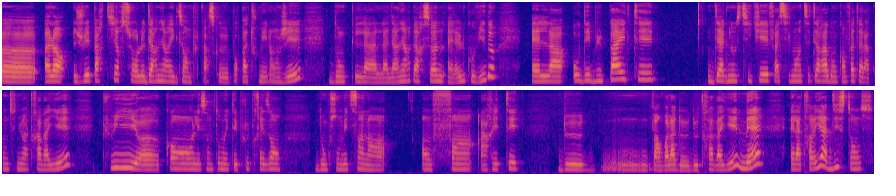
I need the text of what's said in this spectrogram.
Euh, alors, je vais partir sur le dernier exemple parce que pour pas tout mélanger. Donc, la, dernière personne, elle a eu le Covid. Elle a au début pas été diagnostiquée facilement, etc. Donc en fait, elle a continué à travailler. Puis, euh, quand les symptômes étaient plus présents, donc son médecin l'a enfin arrêté de, de, travailler, mais elle a travaillé à distance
